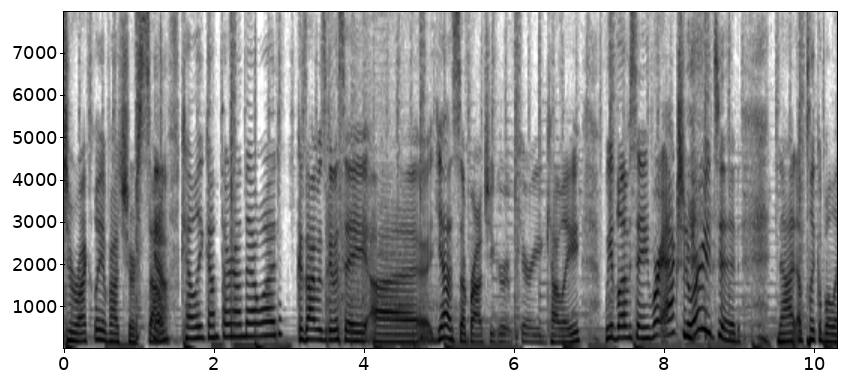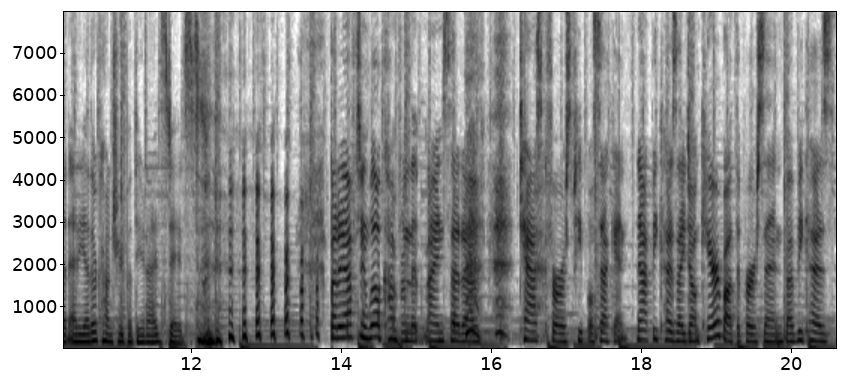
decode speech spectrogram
directly about yourself, yeah. Kelly Guenther, on that one? Because I was going to say, uh, yes, Abbracci Group, Keri and Kelly. We love saying we're action oriented, not applicable in any other country but the United States. but I often will come from the mindset of task first, people second. Not because I don't care about the person, but because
